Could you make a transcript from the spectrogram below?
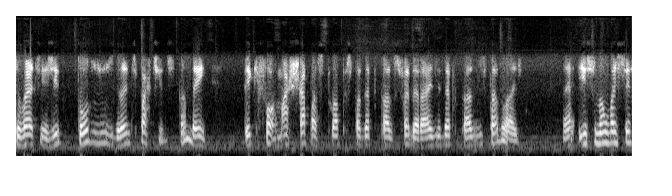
isso vai atingir todos os grandes partidos também. Ter que formar chapas próprias para deputados federais e deputados estaduais. Né? Isso não vai ser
